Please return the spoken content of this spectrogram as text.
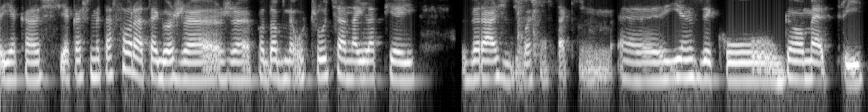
jakaś, jakaś metafora tego, że, że podobne uczucia najlepiej wyrazić właśnie w takim języku geometrii.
